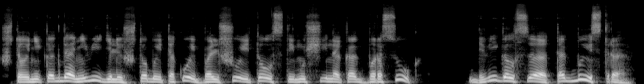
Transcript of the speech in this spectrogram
что никогда не видели, чтобы такой большой и толстый мужчина, как барсук, двигался так быстро.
